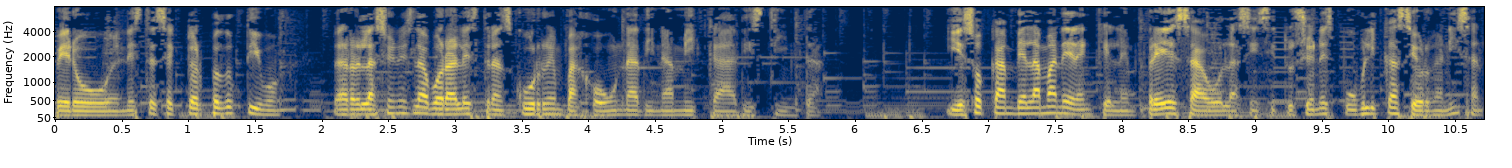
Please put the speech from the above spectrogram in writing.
pero en este sector productivo las relaciones laborales transcurren bajo una dinámica distinta. Y eso cambia la manera en que la empresa o las instituciones públicas se organizan.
